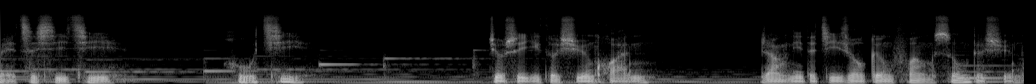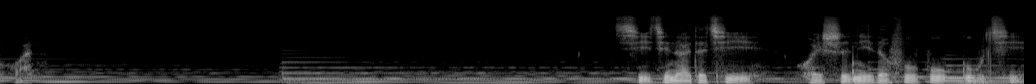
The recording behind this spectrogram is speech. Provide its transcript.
每次吸气、呼气，就是一个循环，让你的肌肉更放松的循环。吸进来的气。会使你的腹部鼓起，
